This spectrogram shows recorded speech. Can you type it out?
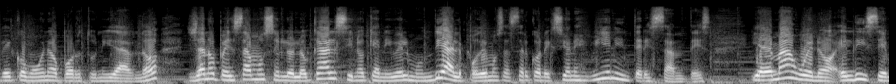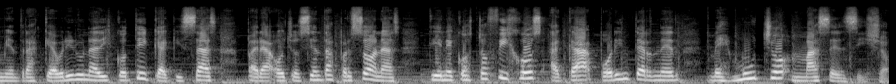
ve como una oportunidad, ¿no? Ya no pensamos en lo local, sino que a nivel mundial podemos hacer conexiones bien interesantes. Y además, bueno, él dice, mientras que abrir una discoteca quizás para 800 personas tiene costos fijos, acá por internet me es mucho más sencillo.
